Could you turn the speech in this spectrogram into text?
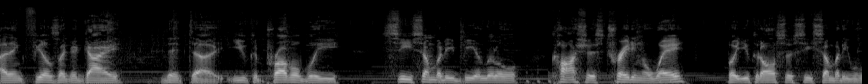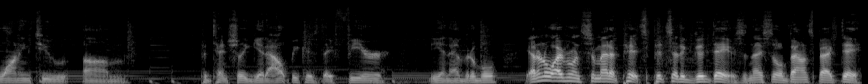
I think, feels like a guy that uh, you could probably see somebody be a little cautious trading away, but you could also see somebody wanting to um, potentially get out because they fear the inevitable. Yeah, I don't know why everyone's so mad at Pitts. Pitts had a good day. It was a nice little bounce back day.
